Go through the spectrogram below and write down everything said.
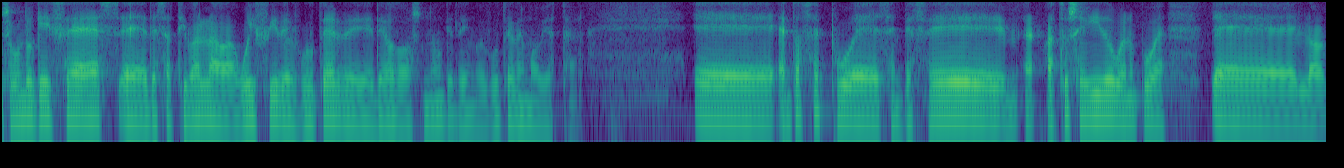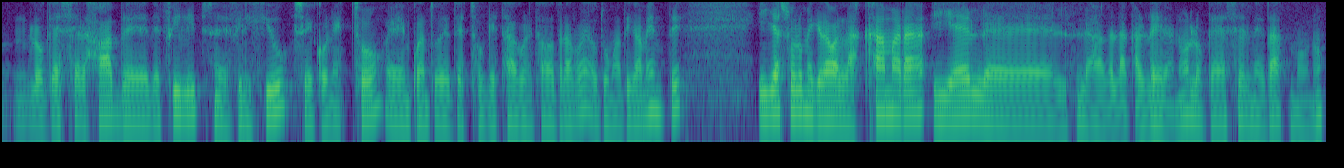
segundo que hice es eh, desactivar la wifi del router de, O2 ¿no? que tengo, el router de Movistar. Entonces, pues empecé, acto seguido, bueno, pues eh, lo, que es el hub de, Philips, de Philips Hue, se conectó en cuanto detectó que estaba conectado a otra red automáticamente y ya solo me quedaban las cámaras y el, la, caldera, ¿no? lo que es el Netatmo. ¿no?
